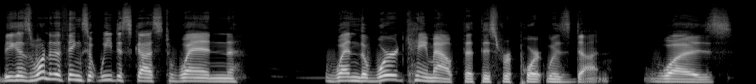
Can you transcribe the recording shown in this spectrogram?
because one of the things that we discussed when when the word came out that this report was done was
